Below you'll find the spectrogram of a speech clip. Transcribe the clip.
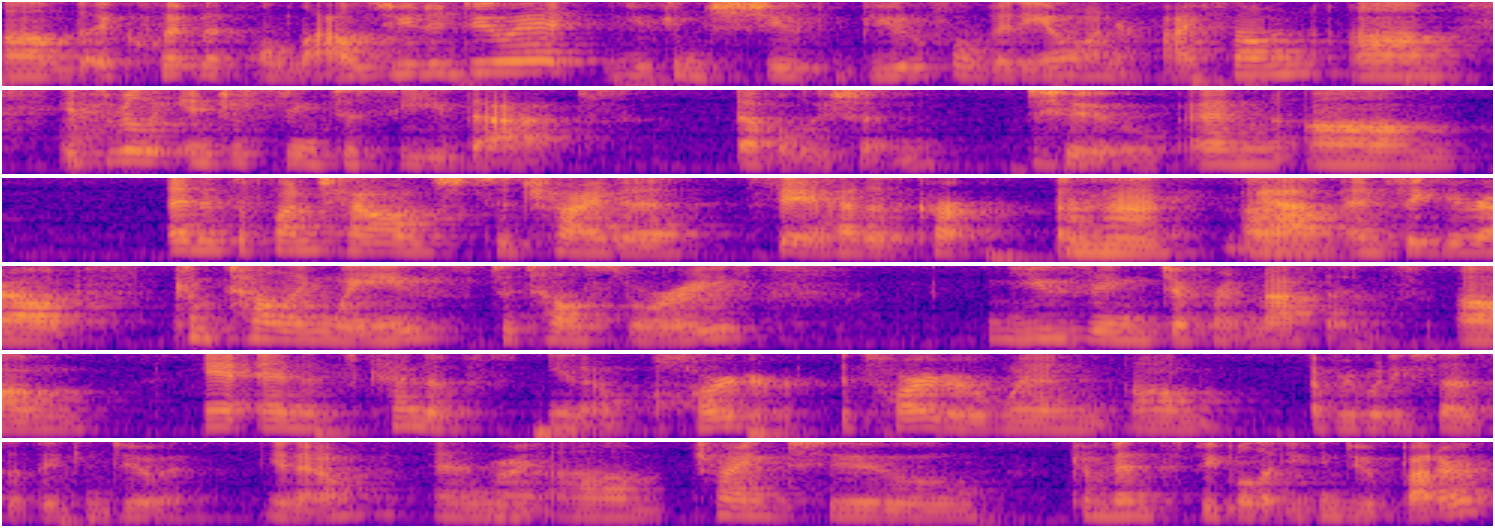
Um, the equipment allows you to do it. You can shoot beautiful video on your iPhone. Um, it's really interesting to see that evolution too, and um, and it's a fun challenge to try to stay ahead of the curve, as you say, Yeah. um, and figure out compelling ways to tell stories using different methods. Um, and, and it's kind of you know harder. It's harder when um, everybody says that they can do it, you know, and Right. um, trying to convince people that you can do it better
